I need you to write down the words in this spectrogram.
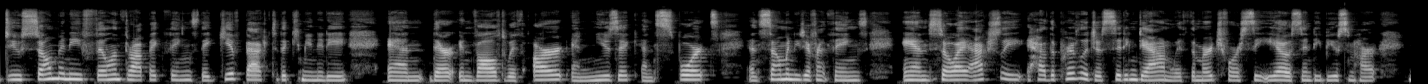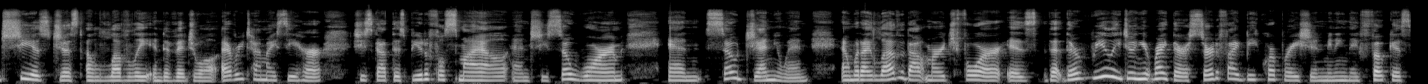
do so many philanthropic things. They give back to the community and they're involved with art and music and sports and so many different things. And so I actually had the privilege of sitting down with the Merge4 CEO, Cindy Busenhart. She is just a lovely individual. Every time I see her, she's got this beautiful smile and she's so warm and so genuine. And what I love about Merge 4 is that they're really doing it right. They're a certified B corporation, meaning they focus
